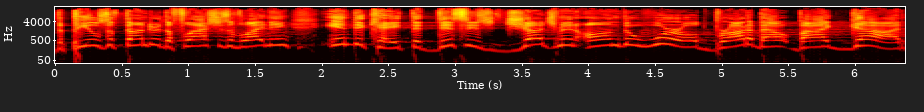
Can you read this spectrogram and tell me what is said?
The peals of thunder, the flashes of lightning indicate that this is judgment on the world brought about by God,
